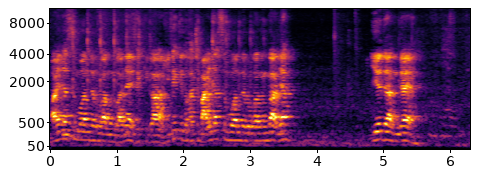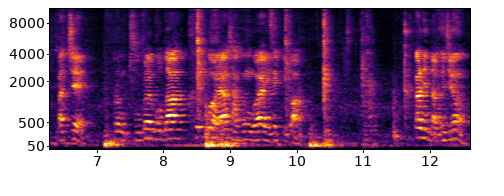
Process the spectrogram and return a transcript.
마이너스 무한대로 가는 거 아니야 이 새끼가 이 새끼도 같이 마이너스 무한대로 가는 거 아니야? 이해돼 안 돼? 맞지? 그럼 두 배보다 큰 거야 작은 거야 이 새끼가 헷갈린다 그죠?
